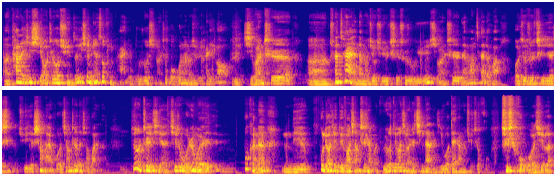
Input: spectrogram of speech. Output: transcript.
呃，她的一些喜好之后，选择一些连锁品牌，就比如说喜欢吃火锅，那么就去海底捞；嗯喜欢吃呃川菜，那么就去吃水煮鱼；喜欢吃南方菜的话，或者就是吃一些上去一些上海或者江浙的小馆子。嗯就是这些。其实我认为，嗯不可能嗯你不了解对方想吃什么。比如说对方喜欢吃清淡的，结果带他们去吃火 去吃火锅去了，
